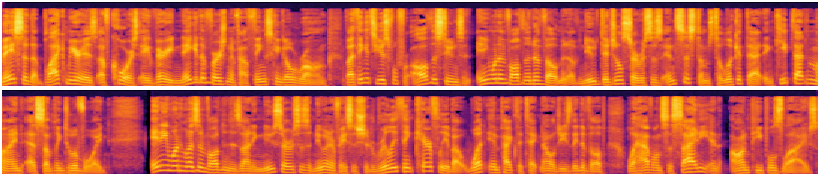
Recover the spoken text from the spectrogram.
May said that Black Mirror is, of course, a very negative version of how things can go wrong, but I think it's useful for all of the students and anyone involved in the development of new digital services and systems to look at that and keep that in mind as something to avoid. Anyone who is involved in designing new services and new interfaces should really think carefully about what impact the technologies they develop will have on society and on people's lives.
